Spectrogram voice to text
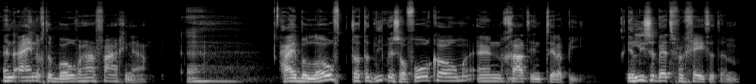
en eindigde boven haar vagina. Hij belooft dat het niet meer zal voorkomen en gaat in therapie. Elisabeth vergeeft het hem.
